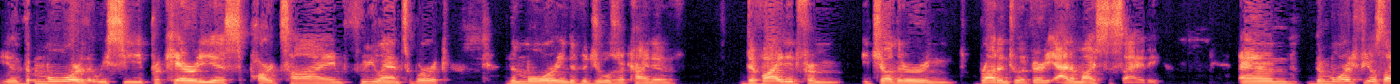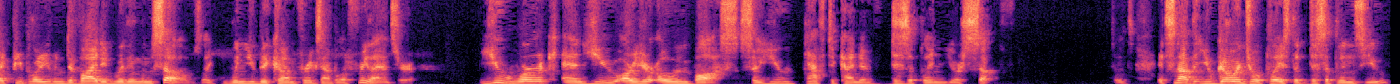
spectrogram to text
you know, the more that we see precarious, part-time, freelance work, the more individuals are kind of divided from each other and brought into a very atomized society. And the more it feels like people are even divided within themselves. Like when you become, for example, a freelancer, you work and you are your own boss. So you have to kind of discipline yourself. It's, it's not that you go into a place that disciplines you,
